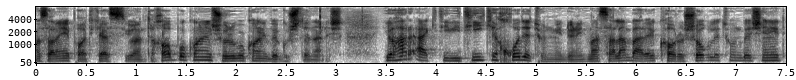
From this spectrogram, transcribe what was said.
مثلا یه پادکستی رو انتخاب بکنید شروع بکنید به گوش دادنش. یا هر اکتیویتی که خودتون می‌دونید مثلا برای کار و شغلتون بشینید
